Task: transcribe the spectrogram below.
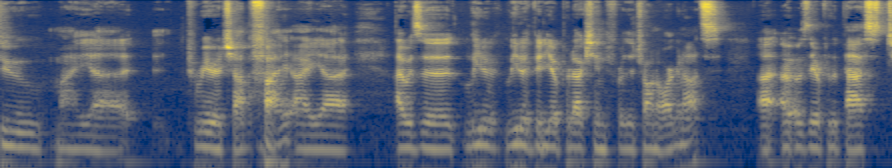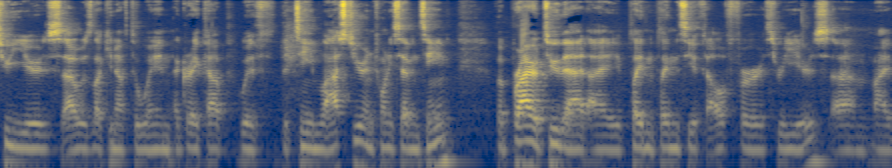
to my uh, career at Shopify, I uh, I was a lead of, lead of video production for the Toronto Argonauts. Uh, I was there for the past two years. I was lucky enough to win a Grey Cup with the team last year in 2017. But prior to that, I played and played in the CFL for three years. Um, my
